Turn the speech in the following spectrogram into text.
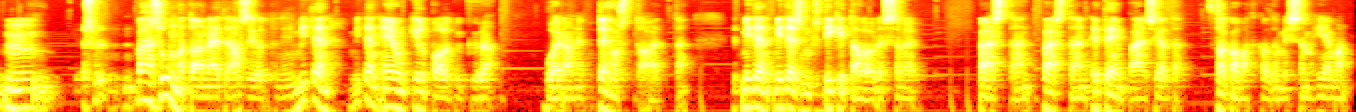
Mm, jos vähän summataan näitä asioita, niin miten, miten EUn kilpailukykyä voidaan niin tehostaa, että, että miten, miten esimerkiksi digitaloudessa me päästään, päästään eteenpäin sieltä takamatkalta, missä me hieman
